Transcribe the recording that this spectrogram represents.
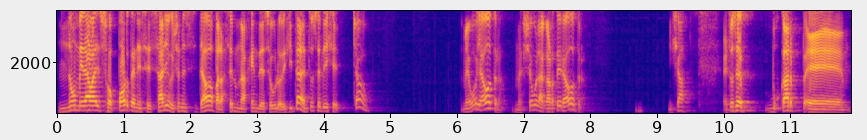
no me daba el soporte necesario que yo necesitaba para ser un agente de seguro digital. Entonces le dije, chao, me voy a otra, me llevo la cartera a otra. Y ya. Entonces, buscar, eh,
